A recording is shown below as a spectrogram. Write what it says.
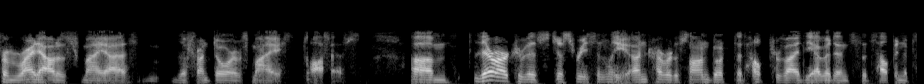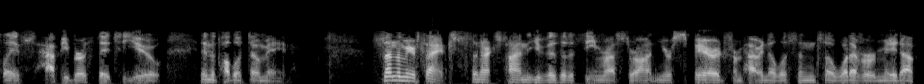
from right out of my uh, the front door of my office. Um, their archivists just recently uncovered a songbook that helped provide the evidence that's helping to place Happy Birthday to You in the public domain. Send them your thanks the next time that you visit a theme restaurant and you're spared from having to listen to whatever made up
